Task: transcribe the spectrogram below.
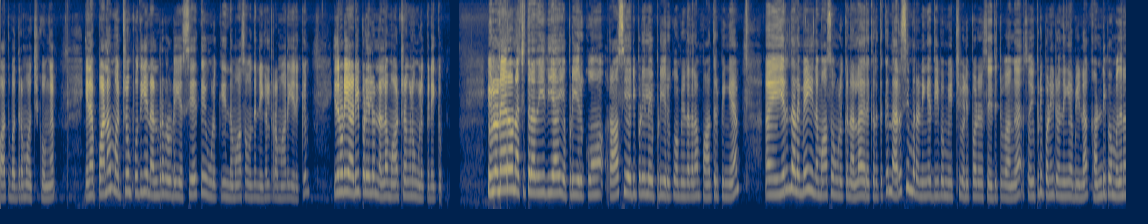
பார்த்து பத்திரமா வச்சுக்கோங்க. ஏன்னா பணம் மற்றும் புதிய நண்பர்களுடைய சேர்க்கை உங்களுக்கு இந்த மாதம் வந்து நிகழ்கிற மாதிரி இருக்குது இதனுடைய அடிப்படையில் நல்ல மாற்றங்களும் உங்களுக்கு கிடைக்கும். இவ்வளோ நேரம் நட்சத்திர ரீதியாக எப்படி இருக்கும்? ராசி அடிப்படையில் எப்படி இருக்கும் அப்படின்றதெல்லாம் பார்த்துருப்பீங்க. இருந்தாலுமே இந்த மாதம் உங்களுக்கு நல்லா இருக்கிறதுக்கு நரசிம்மரை நீங்கள் தீபம் ஏற்றி வழிபாடு செய்துட்டு வாங்க. ஸோ இப்படி பண்ணிட்டு வந்தீங்க அப்படின்னா கண்டிப்பாக மிதுன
